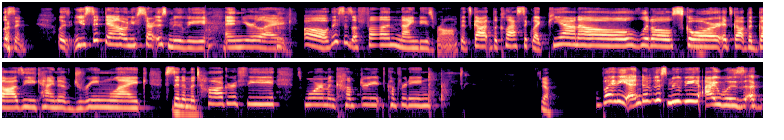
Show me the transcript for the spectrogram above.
listen, listen, you sit down, you start this movie, and you're like, oh, this is a fun 90s romp. It's got the classic like piano little score, yeah. it's got the gauzy kind of dreamlike mm-hmm. cinematography. Mm. It's warm and comfort- comforting. Yeah by the end of this movie, I was a.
